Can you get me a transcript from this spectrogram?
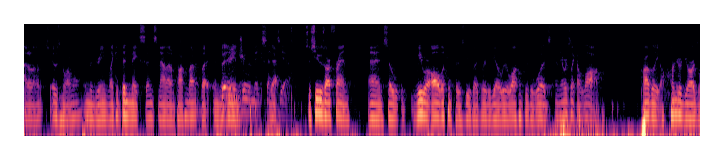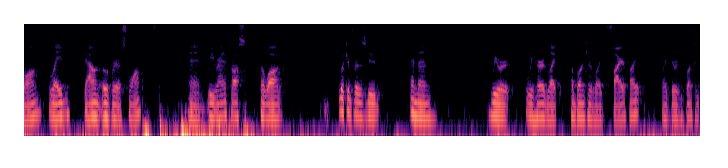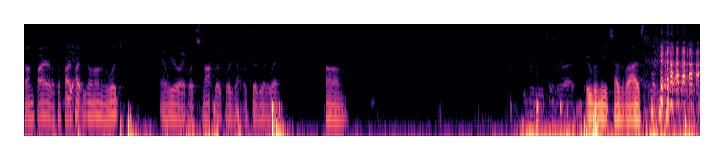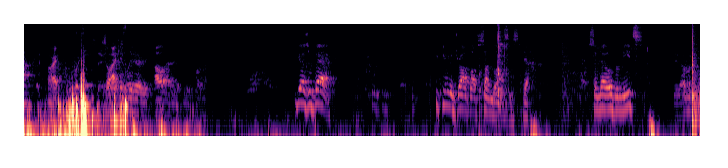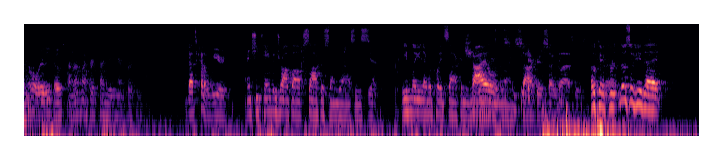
I don't know, it was normal in the dream. Like it didn't make sense now that I'm talking about it, but in the But dream, in a dream, it makes sense. Yeah. Yeah. so she was our friend, and so we were all looking for this dude. Like, where'd he go? We were walking through the woods, and there was like a log, probably a hundred yards long, laid down over a swamp, and we ran across the log, looking for this dude, and then we were we heard like a bunch of like firefight, like there was a bunch of gunfire, like a Yeah. firefight was going on in the woods, and we were like, let's not go towards that. Let's go the other way. Um, Uber Meets has arrived. Uber Meets has arrived. All right. So I can later. I'll edit this part. You guys are back. She came to drop off sunglasses. Yeah. So no Uber meets. Dude, I'm gonna, I'm gonna wear these hoes. That was my first time meeting her in person. That's kind of weird. And she came to drop off soccer sunglasses. Yeah. Even though you never played soccer in your Child life. soccer sunglasses. Okay, uh, for those of you that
